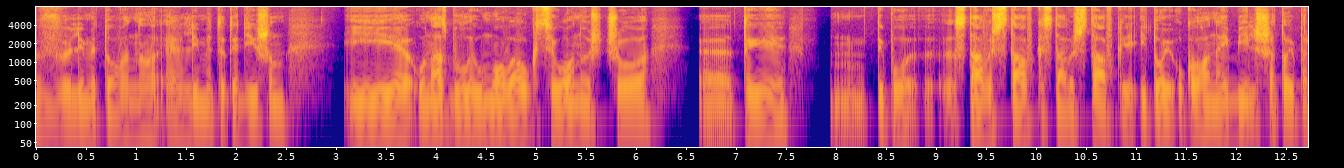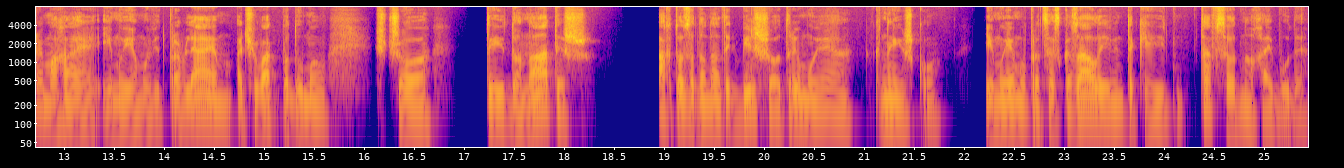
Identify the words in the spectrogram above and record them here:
в лімітовано е, Limited Edition. І у нас були умови аукціону, що е, ти, типу, ставиш ставки, ставиш ставки, і той, у кого найбільше, той перемагає, і ми йому відправляємо. А чувак подумав, що ти донатиш, а хто задонатить більше, отримує книжку. І ми йому про це сказали, і він такий: та все одно, хай буде.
